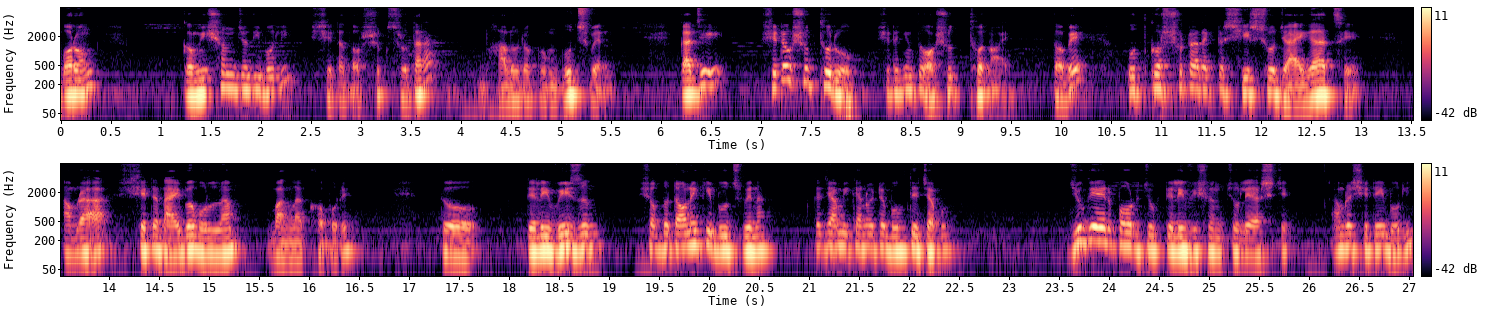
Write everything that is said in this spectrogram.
বরং, কমিশন যদি বলি, সেটা দর্শক শ্রোতারা ভালো রকম বুঝবেন। কাজে সেটাও শুদ্ধ রূপ সেটা কিন্তু অশুদ্ধ নয়। তবে উৎকর্ষটার একটা শীর্ষ জায়গা আছে। আমরা সেটা নাইবা বললাম বাংলা খবরে। তো টেলিভিশন শব্দটা অনেকেই বুঝবে না, কাজে আমি কেন এটা বলতে যাব? যুগের পর যুগ টেলিভিশন চলে আসছে, আমরা সেটাই বলি।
